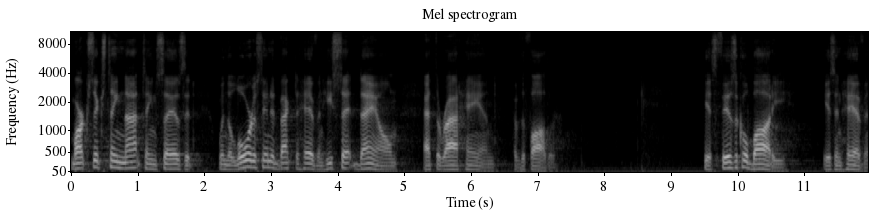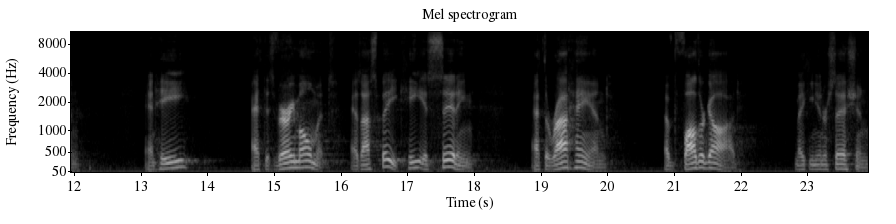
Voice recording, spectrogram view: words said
Mark 16 19 says that when the Lord ascended back to heaven, he sat down at the right hand of the Father. His physical body is in heaven. And he, at this very moment, as I speak, he is sitting at the right hand of the Father God, making intercession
